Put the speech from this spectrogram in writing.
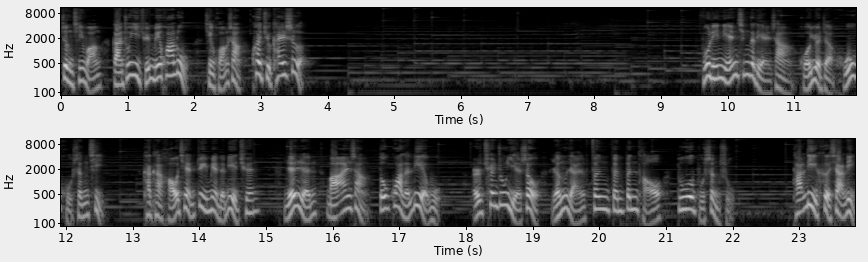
郑亲王赶出一群梅花鹿，请皇上快去开设。福临年轻的脸上活跃着虎虎生气，看看壕堑对面的猎圈，人人马鞍上都挂了猎物。而圈中野兽仍然纷纷奔逃，多不胜数。他立刻下令，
